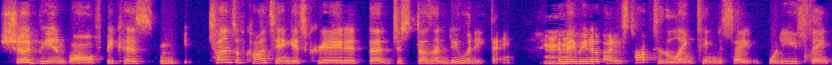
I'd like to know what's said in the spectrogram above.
should be involved because tons of content gets created that just doesn't do anything. Mm-hmm. and maybe nobody's talked to the link team to say what do you think?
